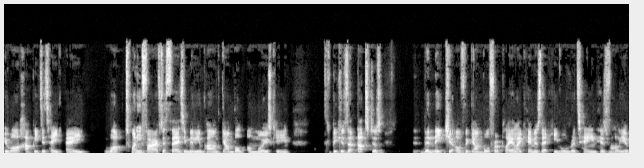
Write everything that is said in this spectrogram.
who are happy to take a what 25 to 30 million pound gamble on Moise Kean because that that's just the nature of the gamble for a player like him is that he will retain his value.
